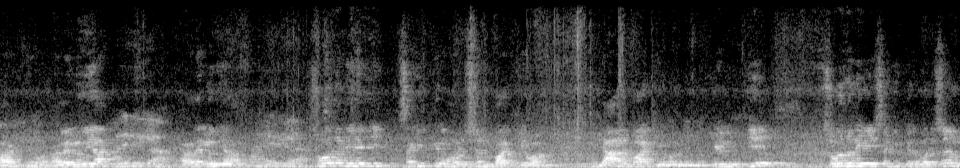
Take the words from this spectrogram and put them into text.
பாக்கியவான். ஹalleluya ஹalleluya சோதனையை சகிக்கிற மனுஷன் பாக்கியவான். யார் பாக்கியவான் என்ற கேள்விக்கு சோதனையை சகிக்கிற மனுஷன்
